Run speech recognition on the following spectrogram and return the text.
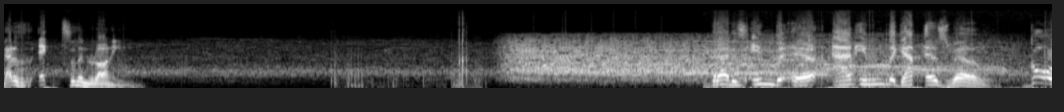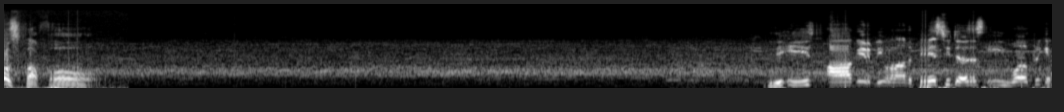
That is excellent running. That is in the air and in the gap as well. Goes for four. He is arguably one of the best hitters in world cricket.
